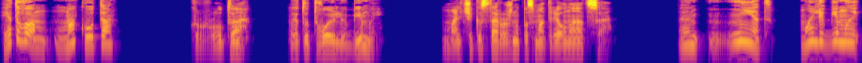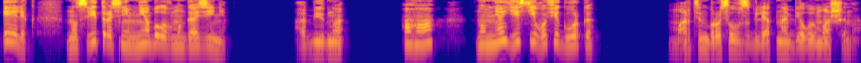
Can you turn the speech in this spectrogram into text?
«Этого Макута». «Круто. Это твой любимый?» Мальчик осторожно посмотрел на отца. «Э, «Нет, мой любимый Элик, но свитера с ним не было в магазине». «Обидно». «Ага, но у меня есть его фигурка». Мартин бросил взгляд на белую машину.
